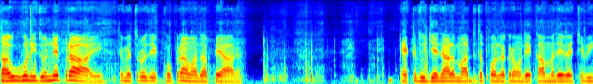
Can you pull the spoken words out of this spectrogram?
ਤਾਊ ਹੁਣੀ ਦੋਨੇ ਭਰਾ ਏ, ਤੇ ਮਿੱਤਰੋ ਦੇਖੋ ਭਰਾਵਾਂ ਦਾ ਪਿਆਰ। ਇੱਕ ਦੂਜੇ ਨਾਲ ਮਦਦ ਫੁੱਲ ਕਰਾਉਂਦੇ ਕੰਮ ਦੇ ਵਿੱਚ ਵੀ।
